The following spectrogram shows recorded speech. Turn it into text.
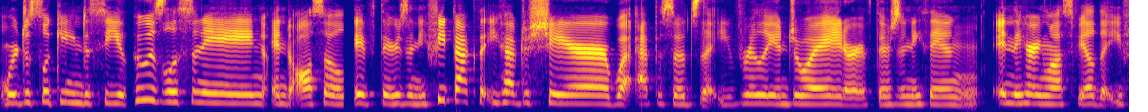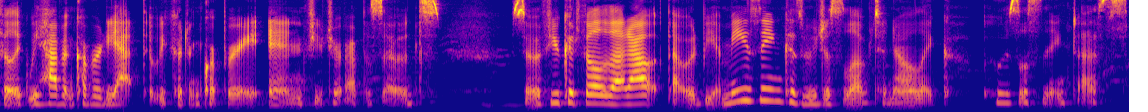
We're just looking to see who is listening and also if there's any feedback that you have to share, what episodes that you've really enjoyed, or if there's anything in the hearing loss field that you feel like we haven't covered yet that we could incorporate in future episodes. So if you could fill that out, that would be amazing because we just love to know like who's listening to us.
